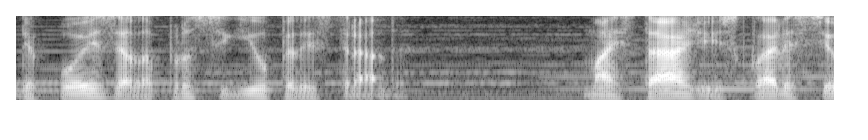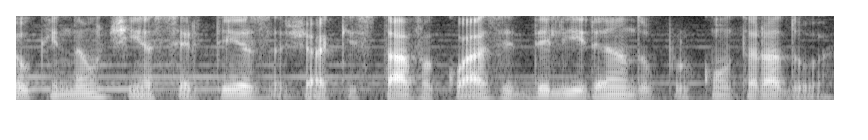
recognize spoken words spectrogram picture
Depois ela prosseguiu pela estrada. Mais tarde, esclareceu que não tinha certeza, já que estava quase delirando por conta da dor.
